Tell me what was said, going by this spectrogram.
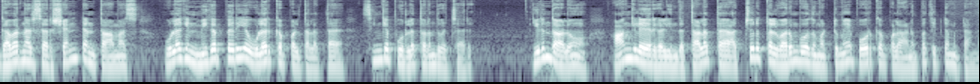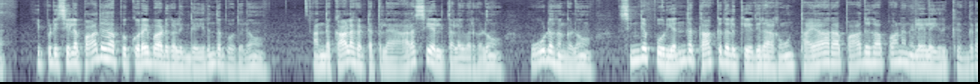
கவர்னர் சர் ஷென்டன் தாமஸ் உலகின் மிகப்பெரிய உலர்கப்பல் தளத்தை சிங்கப்பூரில் திறந்து வச்சார். இருந்தாலும் ஆங்கிலேயர்கள் இந்த தளத்தை அச்சுறுத்தல் வரும்போது மட்டுமே போர்க்கப்பலை அனுப்ப திட்டமிட்டாங்க. இப்படி சில பாதுகாப்பு குறைபாடுகள் இங்கே இருந்த போதிலும் அந்த காலகட்டத்தில் அரசியல் தலைவர்களும் ஊடகங்களும் சிங்கப்பூர் எந்த தாக்குதலுக்கு எதிராகவும் தயாராக பாதுகாப்பான நிலையில் இருக்குங்கிற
